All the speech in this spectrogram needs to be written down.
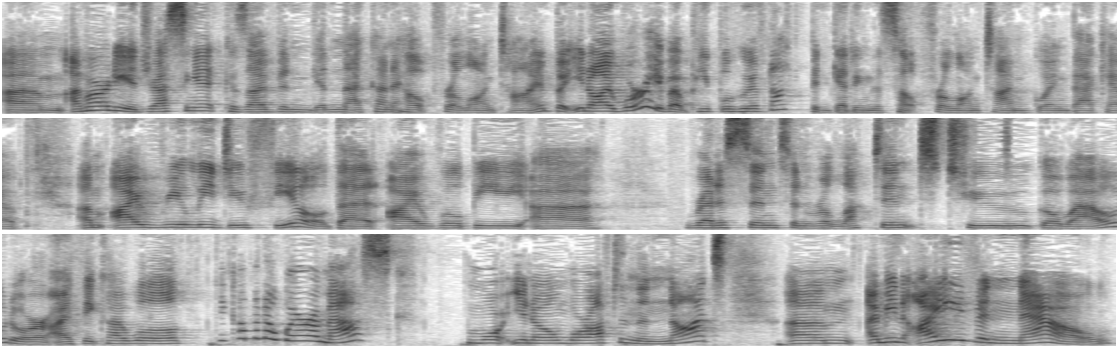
Um, I'm already addressing it because I've been getting that kind of help for a long time. But you know, I worry about people who have not been getting this help for a long time going back out. Um, I really do feel that I will be. Uh, reticent and reluctant to go out, or I think I will I think I'm going to wear a mask more, you know, more often than not. Um, I mean, I even now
